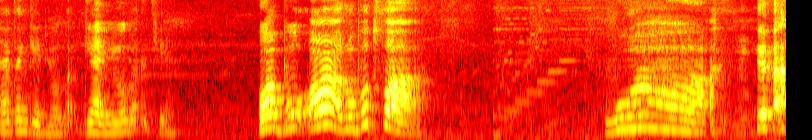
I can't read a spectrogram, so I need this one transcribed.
Nereden geliyorlar? Gelmiyorlar ki. Aa bu aa robot var. Vaa.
